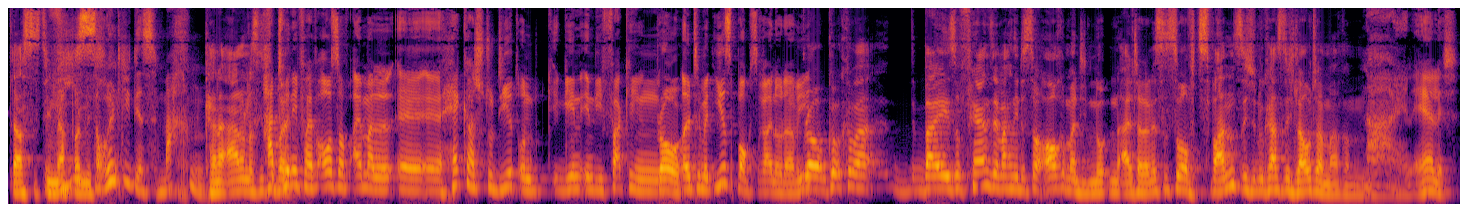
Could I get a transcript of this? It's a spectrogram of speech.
dass es die Wie Nachbarn nicht. sollen die das machen? Keine Ahnung, das Hat so bei- 25 Hours auf einmal äh, äh, Hacker studiert und gehen in die fucking Bro. Ultimate Ears Box rein oder wie? Bro, guck, guck mal, bei so Fernsehen machen die das doch auch immer die Nutten, Alter. Dann ist es so auf 20 und du kannst nicht lauter machen. Nein, ehrlich.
